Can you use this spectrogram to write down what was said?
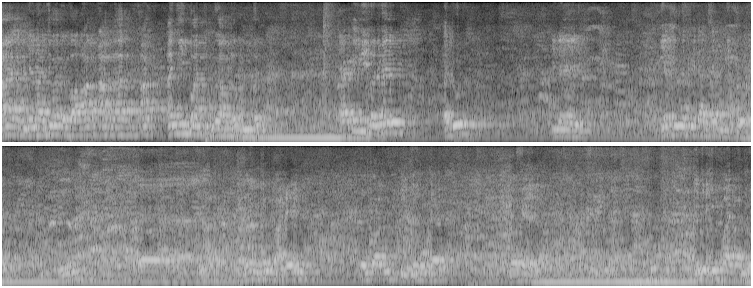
Ah nyana jo da ba ak ak ak ak anyi pan tu ga la bu ban. Ya ki bi ban wen dia kena ke dalam mikro dia. Eh, nak pernah mikir badan, tukar itu mudah, okey dah. Ini apa tu?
